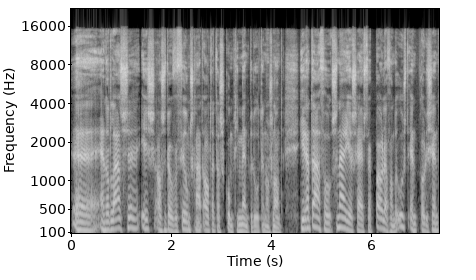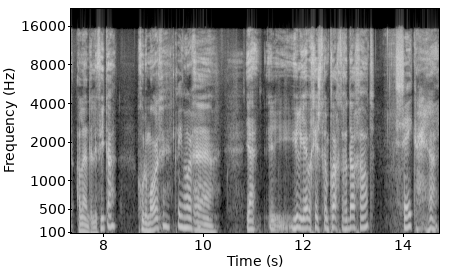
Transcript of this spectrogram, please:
Uh, en dat laatste is, als het over films gaat, altijd als compliment bedoeld in ons land. Hier aan tafel scenario-schrijfster Paula van der Oest en producent Alain de Levita. Goedemorgen. Goedemorgen. Uh, ja, jullie hebben gisteren een prachtige dag gehad. Zeker. Ja.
